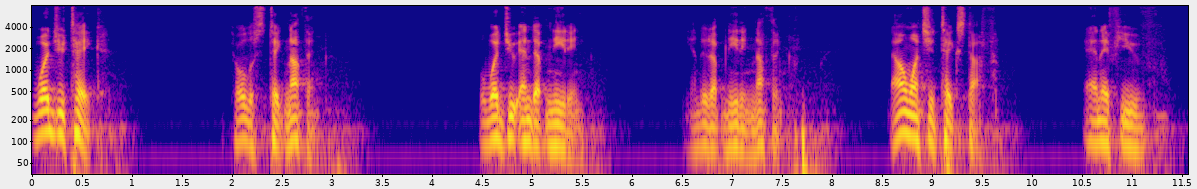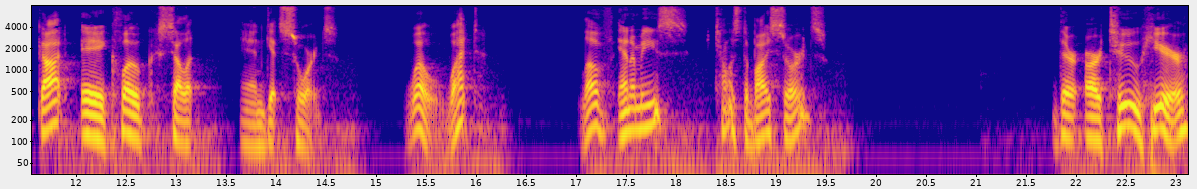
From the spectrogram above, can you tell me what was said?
What'd you take? You told us to take nothing. Well, what'd you end up needing? You ended up needing nothing. Now I want you to take stuff. And if you've got a cloak, sell it and get swords. Whoa, what? Love enemies? Tell us to buy swords? There are two here,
